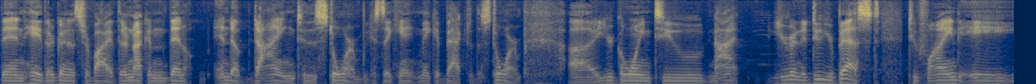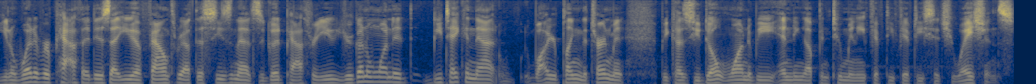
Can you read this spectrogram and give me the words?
then hey, they're going to survive. They're not going to then end up dying to the storm because they can't make it back to the storm. Uh, you're going to not you're going to do your best to find a you know whatever path it is that you have found throughout this season that's a good path for you you're going to want to be taking that while you're playing the tournament because you don't want to be ending up in too many 50-50 situations.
